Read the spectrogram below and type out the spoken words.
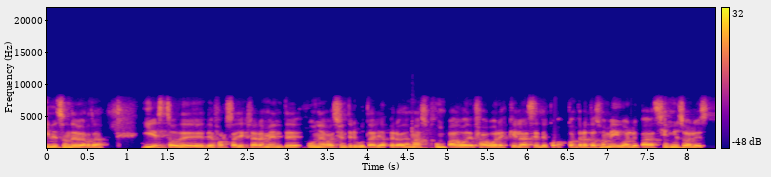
quiénes son de verdad. Y esto de, de es claramente una evasión tributaria, pero además un pago de favores que él hace. Le contrata a su amigo, le paga 100 mil soles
